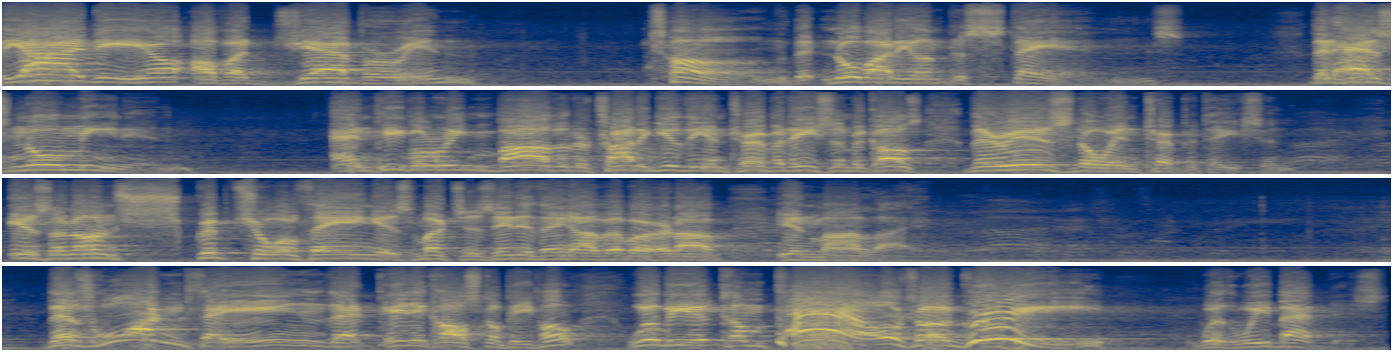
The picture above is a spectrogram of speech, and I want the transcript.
The idea of a jabbering tongue that nobody understands that has no meaning, and people don't even bother to try to give the interpretation because there is no interpretation, is an unscriptural thing as much as anything I've ever heard of in my life. There's one thing that Pentecostal people will be compelled to agree with we Baptists,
